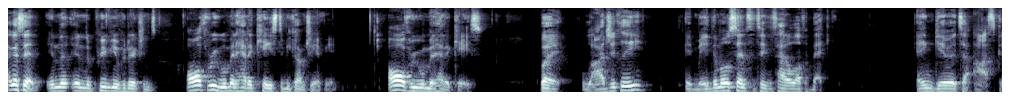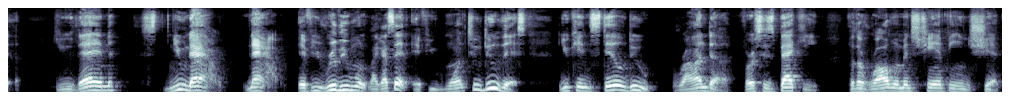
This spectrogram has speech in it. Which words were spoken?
Like I said in the in the preview predictions, all three women had a case to become champion. All three women had a case. But logically, it made the most sense to take the title off of Becky and give it to Asuka. You then, you now, now, if you really want, like I said, if you want to do this, you can still do Ronda versus Becky for the Raw Women's Championship.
